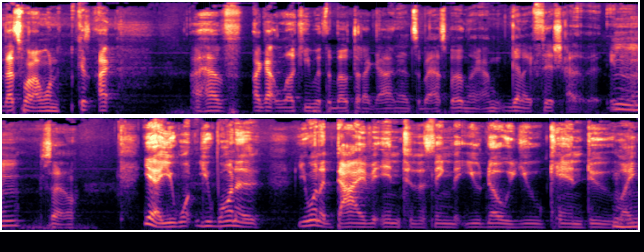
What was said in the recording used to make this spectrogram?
that's what I want because I, I have I got lucky with the boat that I got and it's a bass boat. And like I'm gonna fish out of it, you know. So Yeah, you want you want to you want to dive into the thing that you know you can do. Like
